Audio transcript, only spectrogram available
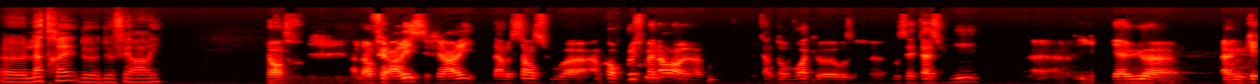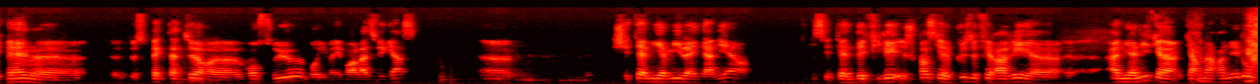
l'attrait de, Ferrari? Non, Ferrari, c'est Ferrari, dans le sens où, euh, encore plus maintenant, euh, quand on voit qu'aux euh, aux États-Unis, il y a eu un gain de spectateurs monstrueux. Bon, il va y avoir Las Vegas. J'étais à Miami l'année dernière. C'était un défilé. Je pense qu'il y avait plus de Ferrari à Miami qu'à Maranello.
